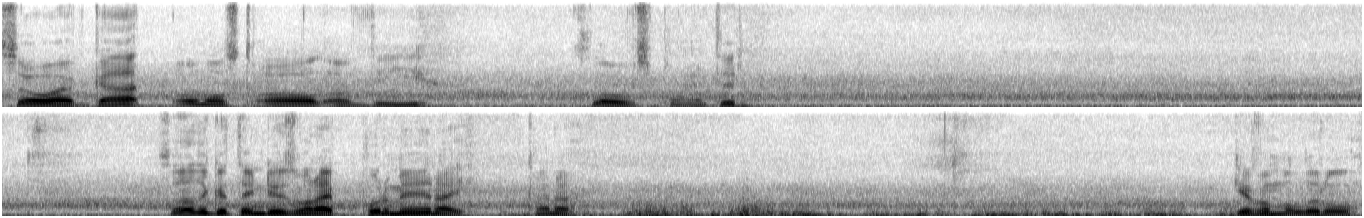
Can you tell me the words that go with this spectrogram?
So I've got almost all of the cloves planted. So another good thing to do is when I put them in, I kind of give them a little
